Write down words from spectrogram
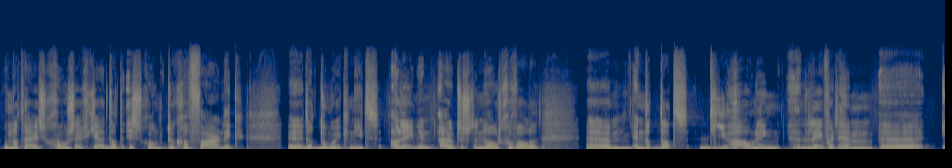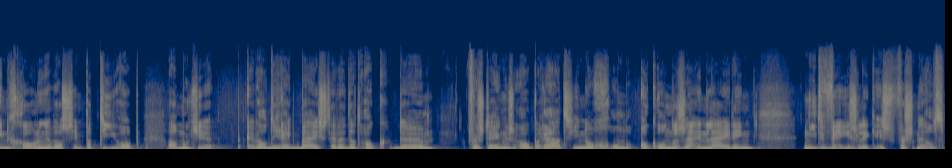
omdat hij gewoon zegt: ja, dat is gewoon te gevaarlijk. Uh, dat doe ik niet, alleen in uiterste noodgevallen. Um, en dat, dat, die houding levert hem uh, in Groningen wel sympathie op. Al moet je er wel direct bij stellen dat ook de versterkingsoperatie nog on, ook onder zijn leiding niet wezenlijk is versneld.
